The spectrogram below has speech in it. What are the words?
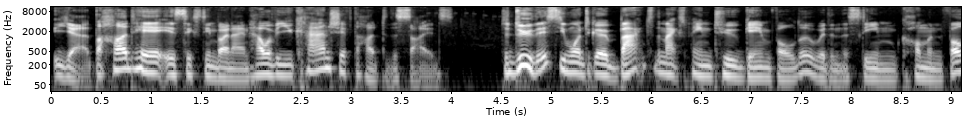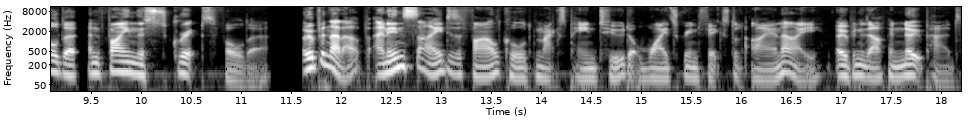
yeah, the HUD here is 16 by 9 however you can shift the HUD to the sides. To do this, you want to go back to the Max Payne 2 game folder within the Steam common folder and find the scripts folder. Open that up, and inside is a file called maxpayne2.widescreenfix.ini. Open it up in Notepad.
